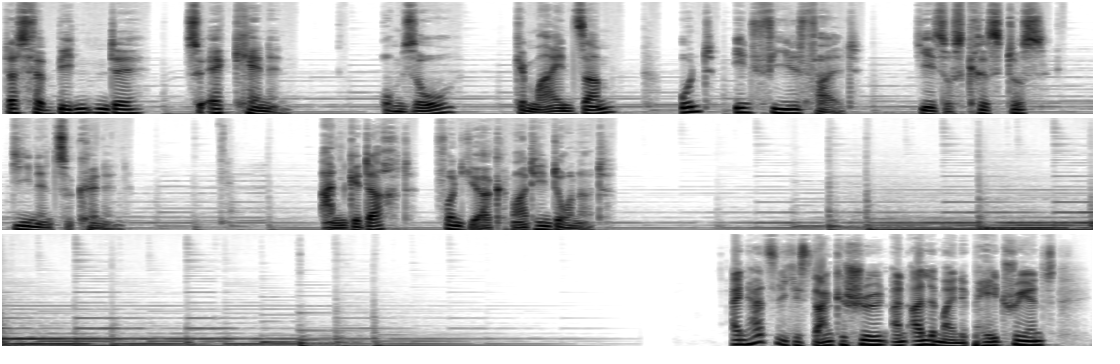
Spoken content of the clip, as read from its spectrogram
das Verbindende zu erkennen, um so gemeinsam und in Vielfalt Jesus Christus dienen zu können. Angedacht von Jörg Martin Donat. Ein herzliches Dankeschön an alle meine Patreons,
